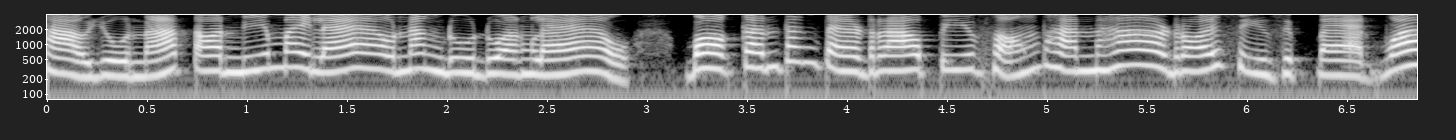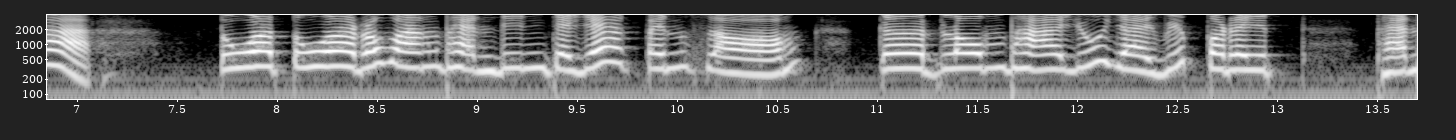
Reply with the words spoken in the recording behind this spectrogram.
ข่าวอยู่นะ ตอนนี้ไม่แล้วนั่งดูดวงแล้ว บอกกันตั้งแต่ราวปี 2548 ว่า ตัวตัวระว่างแผ่นดินจะแยกเป็นสอง เกิดลมพายุใหญ่วิปริต แผ่น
